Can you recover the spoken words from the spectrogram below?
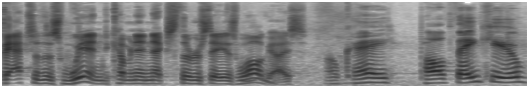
batch of this wind coming in next Thursday as well, guys. Okay. Paul, thank you.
